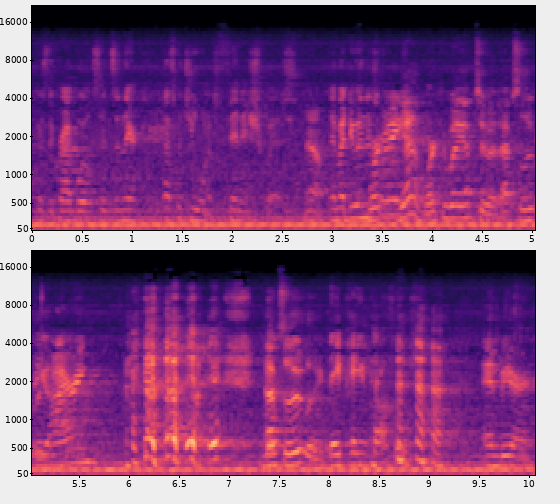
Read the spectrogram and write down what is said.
Because the crab boil sits in there. That's what you want to finish with. Yeah. Am I doing this work, right? Yeah, work your way up to it. Absolutely. Are you hiring? Absolutely. They pay in crawfish. and beer.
